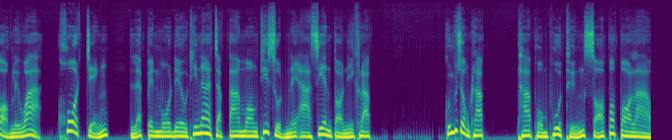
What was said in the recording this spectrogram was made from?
บอกเลยว่า โคตรเจ๋ง และเป็นโมเดลที่น่าจับตามองที่สุดในอาเซียนตอนนี้ครับ คุณผู้ชมครับ ถ้าผมพูดถึงสปปลาว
